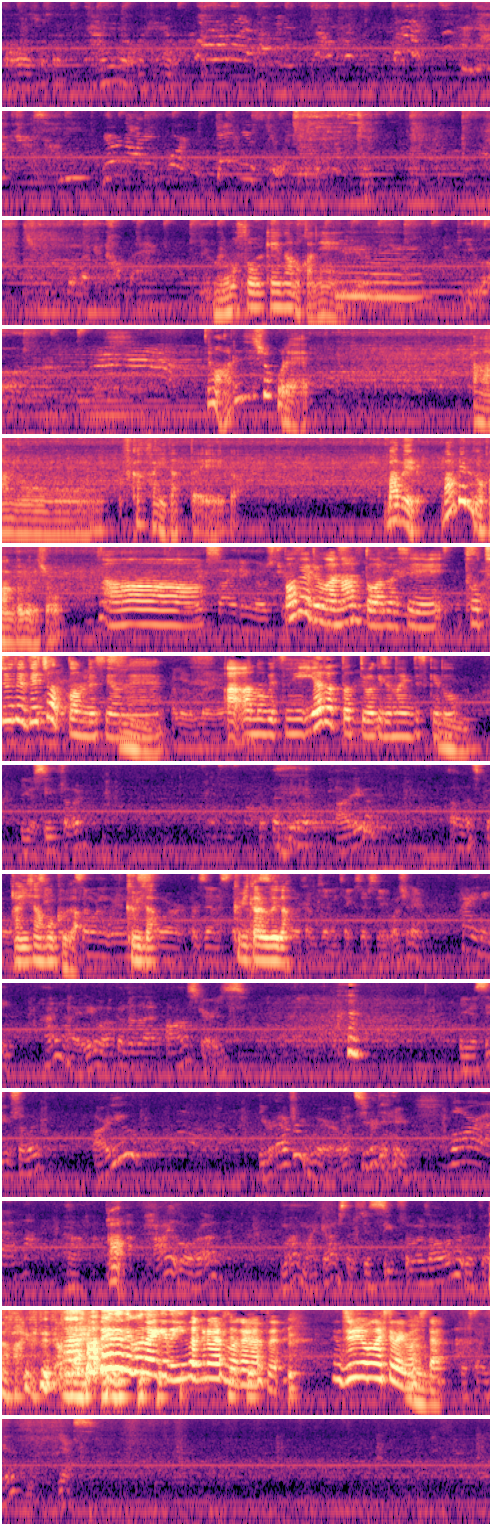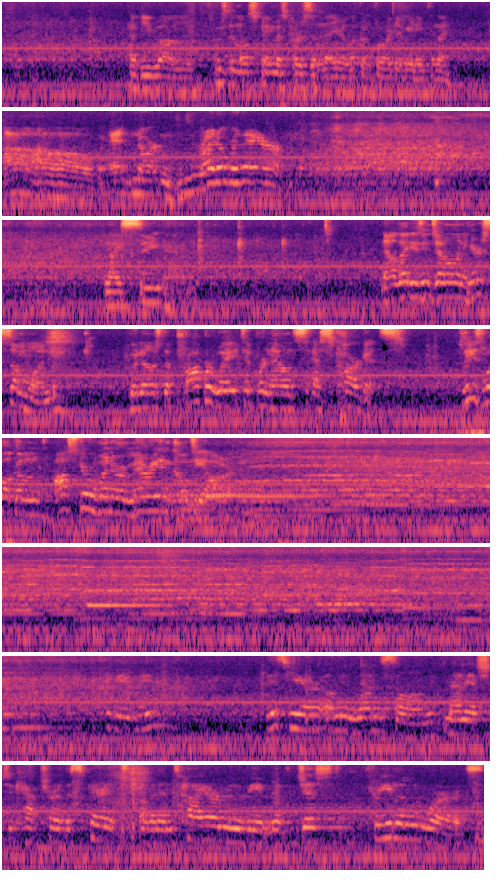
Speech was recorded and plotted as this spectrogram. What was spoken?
妄想系なのかうね、ん。でもあれでしょこれ。あのー不可解だった映画。バベル。バベルの監督でしょ？あー。バベルはなんと私途中で出ちゃったんですよね、ああの別に嫌だったっていうわけじゃないんですけど、うん? Oh. あイーサン・ホークが。首が。or presents the 首から上が best seller comes in and takes their seat. What's your name? Heidi. Hi, Heidi. Welcome to the Oscars. Are seat filler? Are you? You're everywhere. What's your name? Laura. Ah. Hi, Laura. Wow, my gosh, there's just seat fillers all over the 名 place. 前が出てこあない名前出てこないけど言いわかりますわかります重要な人がいました、proper way to pronounce escargots. Please welcome Oscar winner Marion Cotillard. Good evening. This year, only one song managed to capture the spirit of an entire movie with just three little words.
